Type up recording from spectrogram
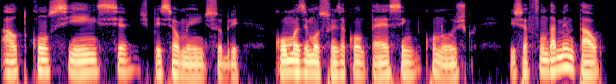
autoconsciência, especialmente sobre como as emoções acontecem conosco, isso é fundamental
